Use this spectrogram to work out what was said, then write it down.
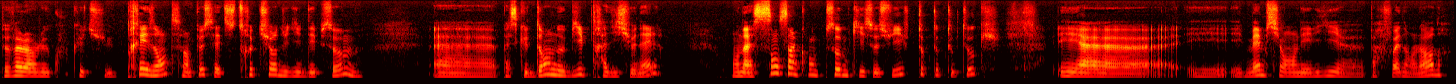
peut valoir le coup que tu présentes un peu cette structure du livre des psaumes, euh, parce que dans nos Bibles traditionnelles, on a 150 psaumes qui se suivent, touk touk touk touk, et, euh, et, même si on les lit parfois dans l'ordre,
